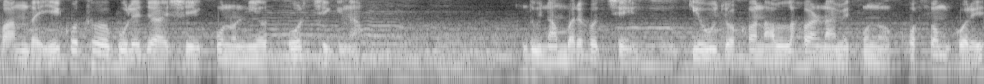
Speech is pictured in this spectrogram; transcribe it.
বান্দা এ কথাও বলে যায়, সে কোনো নিয়ত করছে কিনা। দুই নম্বরে হচ্ছে, কেউ যখন আল্লাহর নামে কোনো কসম করে,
